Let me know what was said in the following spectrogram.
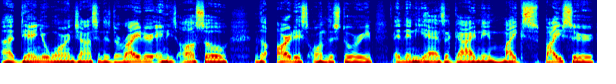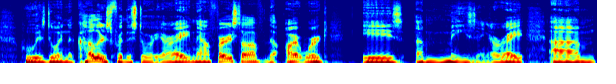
Uh, Daniel Warren Johnson is the writer, and he's also the artist on the story. And then he has a guy named Mike Spicer who is doing the colors for the story. All right. Now, first off, the artwork is amazing. All right. Um,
